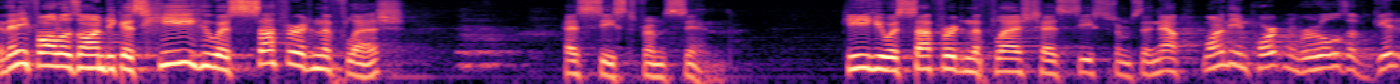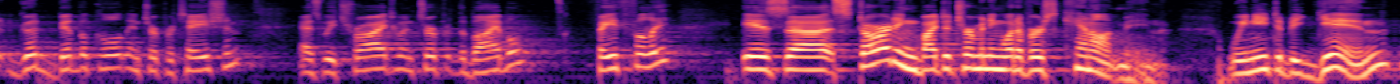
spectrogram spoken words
And then he follows on because he who has suffered in the flesh has ceased from sin. He who has suffered in the flesh has ceased from sin. Now, one of the important rules of good biblical interpretation as we try to interpret the Bible faithfully is uh, starting by determining what a verse cannot mean. We need to begin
